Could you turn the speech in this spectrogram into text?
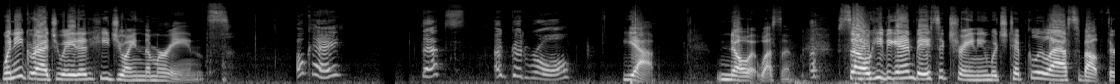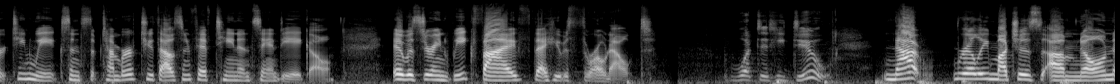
when he graduated, he joined the Marines. Okay. That's a good role. Yeah. No, it wasn't. So, he began basic training which typically lasts about 13 weeks in September of 2015 in San Diego. It was during week 5 that he was thrown out. What did he do? not really much is um, known.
